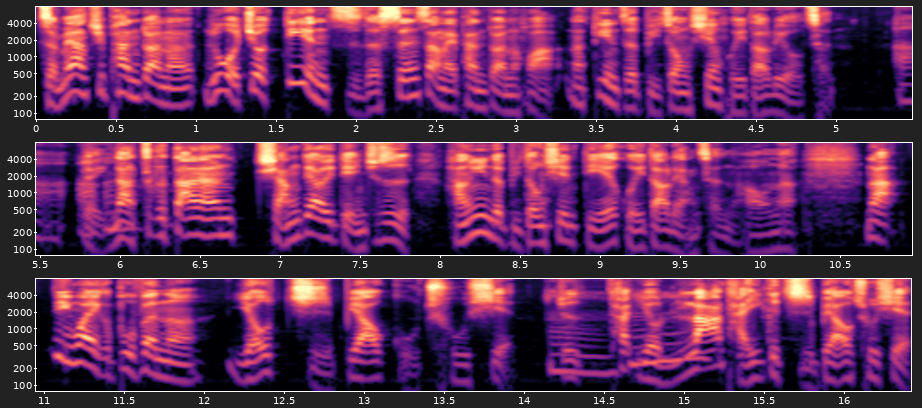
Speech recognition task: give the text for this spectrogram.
怎么样去判断呢？如果就电子的身上来判断的话，那电子比重先回到六成。啊，啊对，那这个当然强调一点，就是航运的比重先跌回到两成。好，呢那另外一个部分呢，有指标股出现，就是它有拉抬一个指标出现，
